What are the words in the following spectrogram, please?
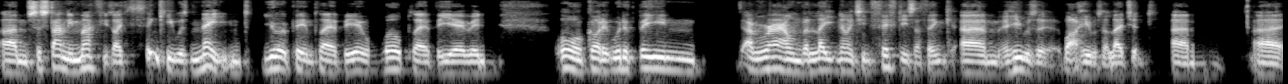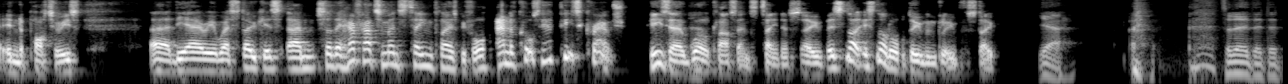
Um, so Stanley Matthews, I think he was named European Player of the Year, World Player of the Year in, oh God, it would have been around the late 1950s, I think. Um, he was a, well, he was a legend. Um, uh, in the potteries, uh, the area where Stoke is. Um, so they have had some entertaining players before, and of course they had Peter Crouch. He's a world class entertainer, so it's not it's not all doom and gloom for Stoke. Yeah. so the, the, the,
